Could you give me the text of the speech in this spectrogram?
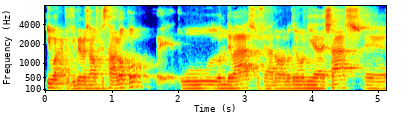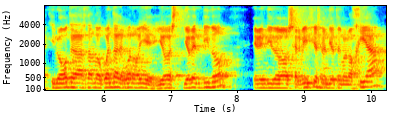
Y bueno, al principio pensamos que estaba loco. Eh, ¿Tú dónde vas? O sea, no, no tenemos ni idea de SaaS. Eh, y luego te das dando cuenta de, bueno, oye, yo, yo he vendido he vendido servicios, he vendido tecnología,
